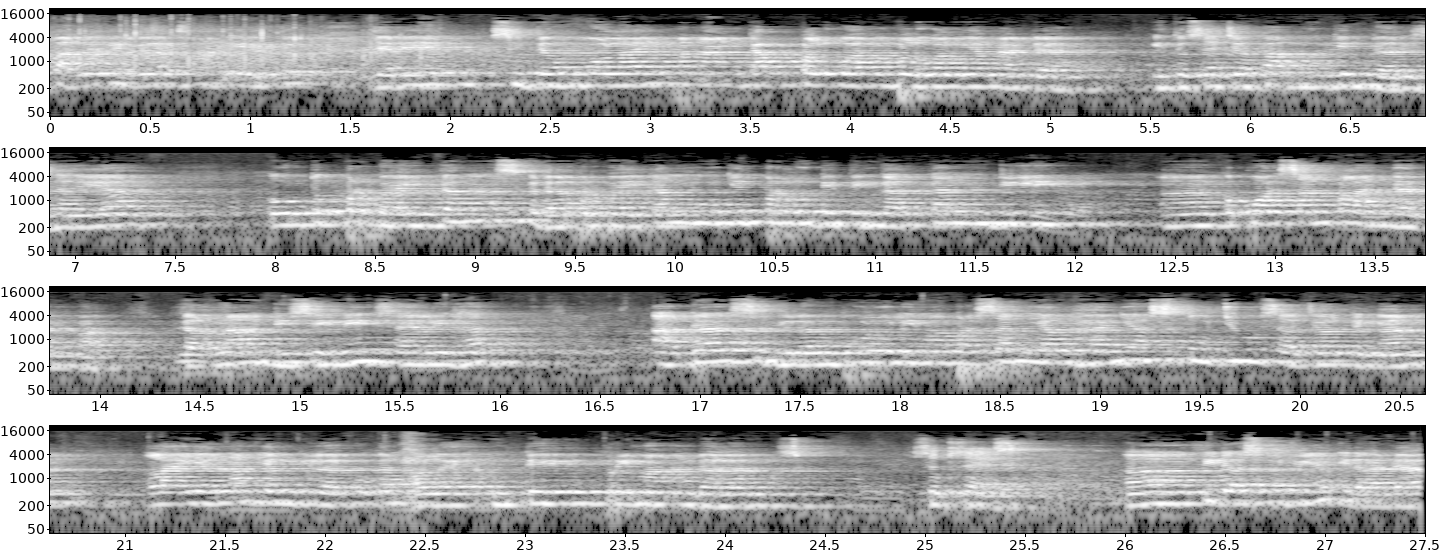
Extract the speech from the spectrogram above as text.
Pak Luki bilang seperti itu jadi sudah mulai menangkap peluang-peluang yang ada itu saja Pak mungkin dari saya untuk perbaikan sekedar perbaikan mungkin perlu ditingkatkan di eh, kepuasan pelanggan Pak Ya. karena di sini saya lihat ada 95% yang hanya setuju saja dengan layanan yang dilakukan oleh UD Prima Andalan Su- Sukses. Eh, tidak setujunya tidak ada,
